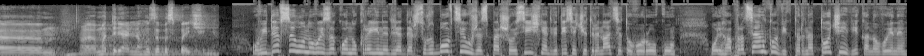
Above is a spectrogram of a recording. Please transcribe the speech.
е, матеріального забезпечення. Увійде в силу новий закон України для держслужбовців вже з 1 січня 2013 року. Ольга Проценко, Віктор Наточий, Віка Новини.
